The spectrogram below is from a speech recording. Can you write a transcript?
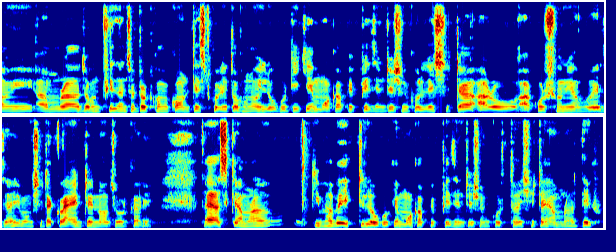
আমি, আমরা যখন ফ্রিল্যান্সার ডট কমে কন্টেস্ট করি, তখন ওই লোগোটিকে মকআপে প্রেজেন্টেশন করলে সেটা আরও আকর্ষণীয় হয়ে যায় এবং সেটা ক্লায়েন্টের নজর কাড়ে। তাই আজকে আমরা কীভাবে একটি লোগোকে মকআপে প্রেজেন্টেশন করতে হয় সেটাই আমরা দেখব।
